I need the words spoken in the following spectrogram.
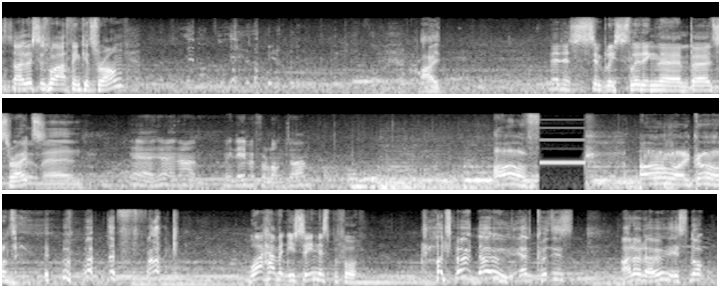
So this is why I think it's wrong. I They're just simply slitting the birds' throats. Man. Yeah, yeah, no. I mean, even for a long time. Oh, f- oh my god. what the fuck? Why haven't you seen this before? I don't know because it's. I don't know. It's not.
